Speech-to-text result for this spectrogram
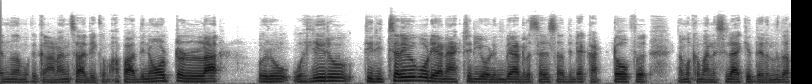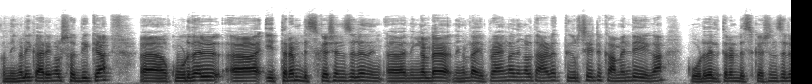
എന്ന് നമുക്ക് കാണാൻ സാധിക്കും. അപ്പോൾ അതിനോട്ടുള്ള ഒരു വലിയൊരു തിരിച്ചറിവ് കൂടിയാണ് ആക്ച്വലി ഒളിമ്പ്യാഡ് റിസൾട്ട്സ് അതിന്റെ കട്ട് ഓഫ് നമുക്ക് മനസ്സിലാക്കി തരുന്നത്. അപ്പോൾ നിങ്ങൾ ഈ കാര്യങ്ങൾ ശ്രദ്ധിക്കുക. കൂടുതൽ ഇത്തരം ഡിസ്കഷൻസിൽ നിങ്ങളുടെ നിങ്ങളുടെ അഭിപ്രായങ്ങൾ നിങ്ങൾ താഴെ തീർച്ചയായിട്ടും കമന്റ് ചെയ്യുക. കൂടുതൽ ഇത്തരം ഡിസ്കഷൻസിൽ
